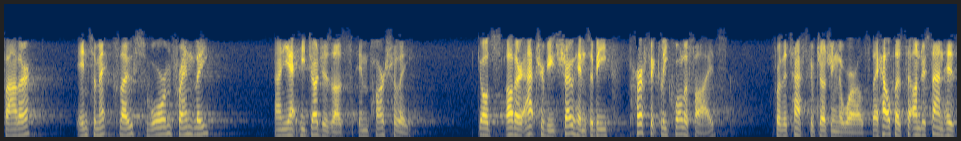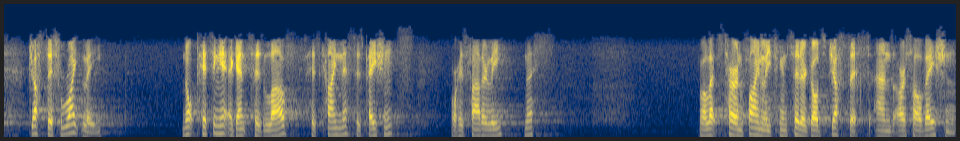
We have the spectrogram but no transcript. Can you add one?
Father, intimate, close, warm, friendly, and yet he judges us impartially. God's other attributes show him to be perfectly qualified for the task of judging the world. They help us to understand his justice rightly not pitting it against his love, his kindness, his patience, or his fatherliness. Well, let's turn finally to consider God's justice and our salvation.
